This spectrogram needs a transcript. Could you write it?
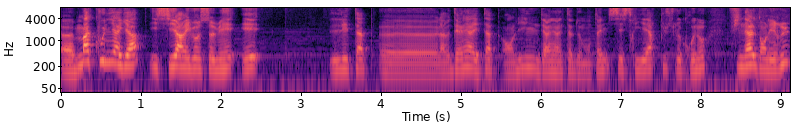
Euh, Macuniaga, ici, arrivé au sommet. Et l'étape, euh, la dernière étape en ligne, dernière étape de montagne, Sestrière, plus le chrono final dans les rues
